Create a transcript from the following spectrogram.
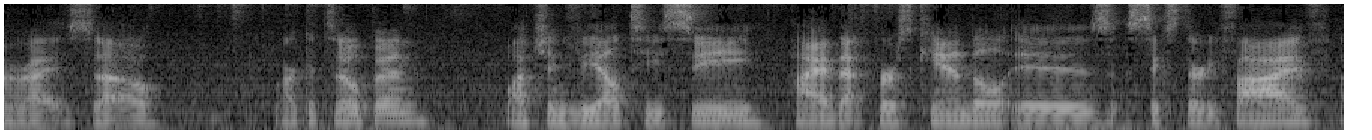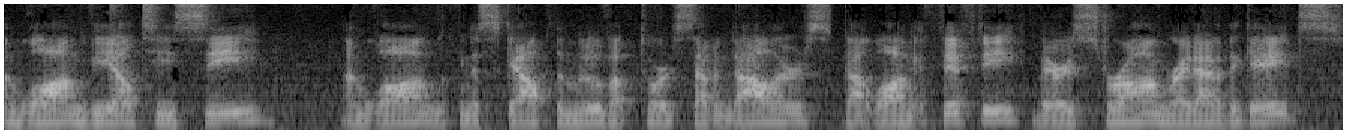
All right, so market's open. Watching VLTC. High of that first candle is 635. I'm long VLTC. I'm long, looking to scalp the move up towards $7. Got long at 50, very strong right out of the gates.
